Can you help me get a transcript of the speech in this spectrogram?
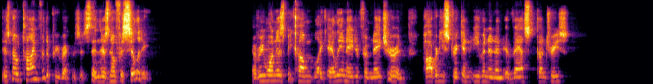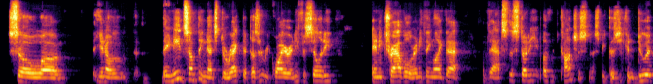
there's no time for the prerequisites, then there's no facility. Everyone has become like alienated from nature and poverty stricken, even in advanced countries. So, um, you know, they need something that's direct, that doesn't require any facility, any travel or anything like that. That's the study of consciousness because you can do it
